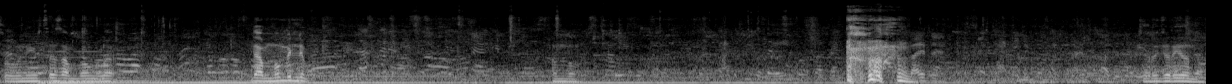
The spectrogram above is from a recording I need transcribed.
സോനീസ് സംഭവങ്ങൾ. അമ്മും ബില്ലും സംഭവം. ചെറിയ ചെറിയതൊന്നും.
